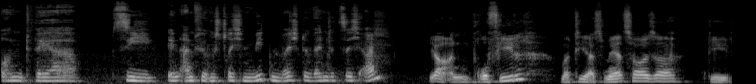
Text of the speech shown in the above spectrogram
Und wer Sie in Anführungsstrichen mieten möchte, wendet sich an? Ja, an Profil Matthias Merzhäuser. Die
